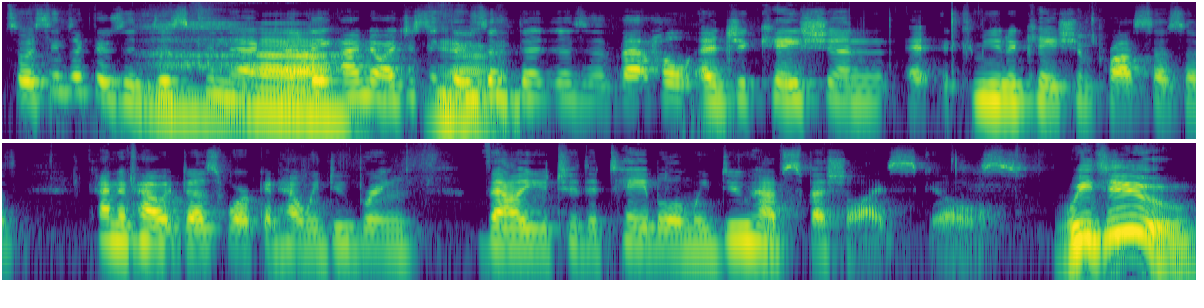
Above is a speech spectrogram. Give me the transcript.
So it seems like there's a disconnect. I think I know. I just think there's a, that, there's a, that whole education uh, communication process of kind of how it does work and how we do bring value to the table and we do have specialized skills. We do.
